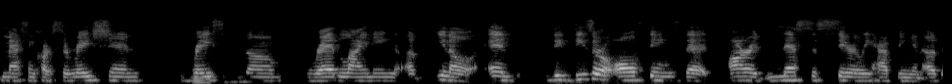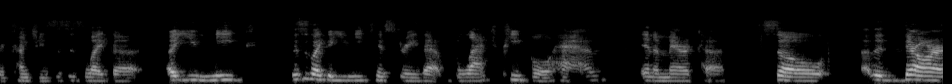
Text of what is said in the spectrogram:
mass incarceration, racism, redlining, uh, you know, and th- these are all things that aren't necessarily happening in other countries. This is like a, a unique, this is like a unique history that Black people have in America. So uh, there are,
